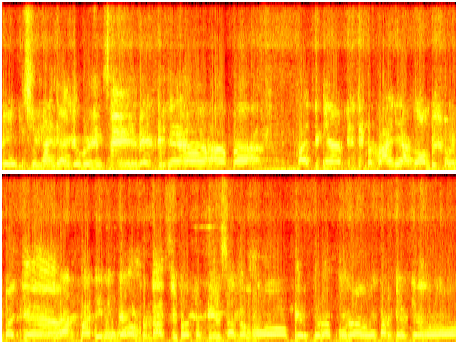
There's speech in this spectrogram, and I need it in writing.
bensin aja. Jaga bensin. Bensinnya ah, apa? Pajaknya habis diperpanjang. Ambil berpanjang. Bulan 4 ini udah Oh, diperpanjang. kasih buat pemirsa dong, oh, biar pura-pura oh, harganya oh.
